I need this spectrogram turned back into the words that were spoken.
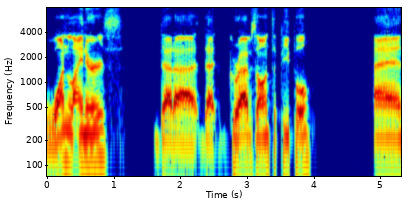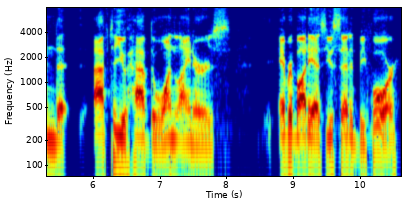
one-liners that uh, that grabs onto people, and after you have the one-liners, everybody, as you said it before,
